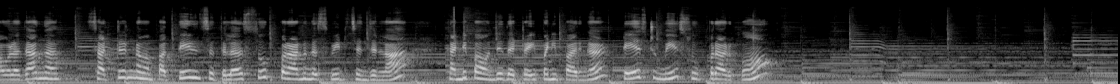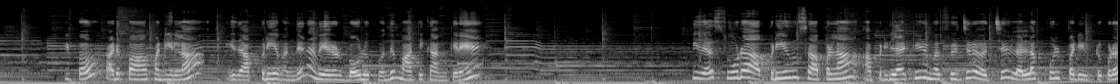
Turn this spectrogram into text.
அவ்வளோதாங்க சட்டுன்னு நம்ம பத்தே நிமிஷத்தில் சூப்பரான இந்த ஸ்வீட் செஞ்சிடலாம். கண்டிப்பாக வந்து இதை ட்ரை பண்ணி பாருங்கள் டேஸ்ட்டுமே சூப்பராக இருக்கும். இப்போது அடுப்பை ஆஃப் பண்ணிடலாம். இது அப்படியே வந்து நான் வேறொரு பவுலுக்கு வந்து மாற்றி காமிக்கிறேன். இதை சூடாக அப்படியும் சாப்பிட்லாம். அப்படி இல்லாட்டி நம்ம ஃப்ரிட்ஜில் வச்சு நல்லா கூல் பண்ணி விட்டு கூட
